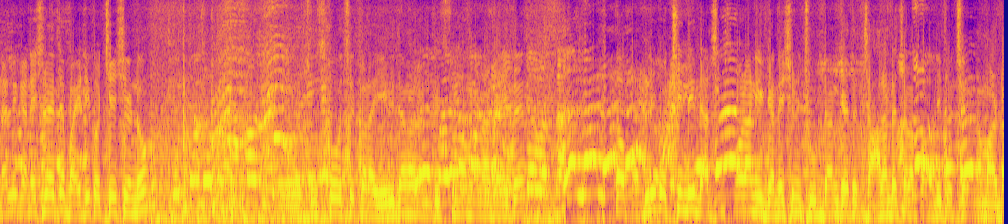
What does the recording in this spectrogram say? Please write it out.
ఫైనల్లీ గణేశుడు అయితే బయటికి వచ్చేసిండు చూసుకోవచ్చు ఇక్కడ ఏ విధంగా కనిపిస్తుందో మనకైతే పబ్లిక్ వచ్చింది దర్శించుకోవడానికి గణేశుని చూడడానికి అయితే చాలా అంటే చాలా పబ్లిక్ వచ్చిందన్నమాట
